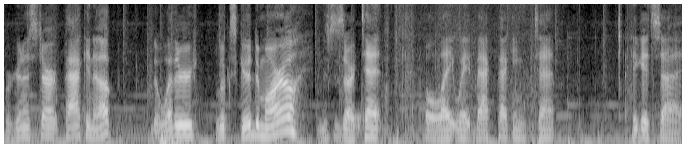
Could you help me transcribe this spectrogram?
we're gonna start packing up. The weather looks good tomorrow. This is our tent, a lightweight backpacking tent. I think it's uh,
